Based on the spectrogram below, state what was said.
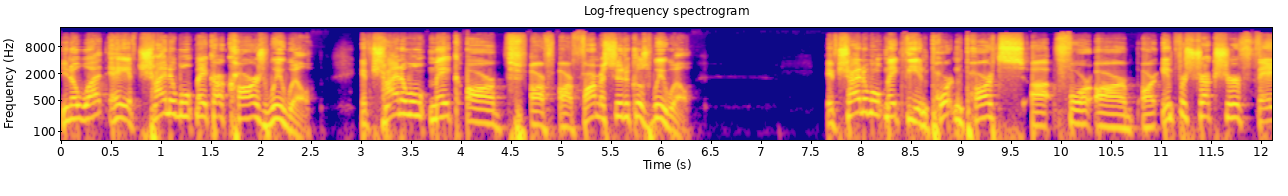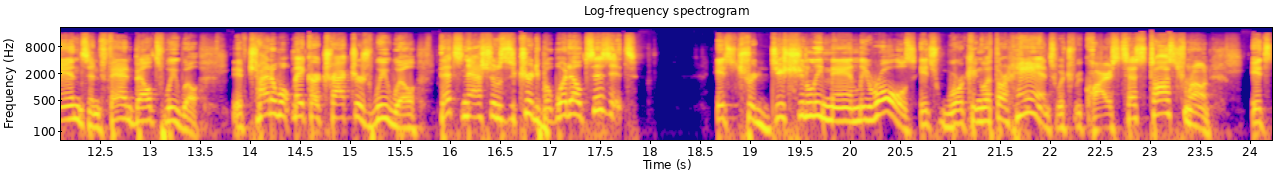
You know what? Hey, if China won't make our cars, we will. If China won't make our, our, our pharmaceuticals, we will. If China won't make the important parts uh, for our, our infrastructure, fans and fan belts, we will. If China won't make our tractors, we will. That's national security. But what else is it? It's traditionally manly roles. It's working with our hands, which requires testosterone. It's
